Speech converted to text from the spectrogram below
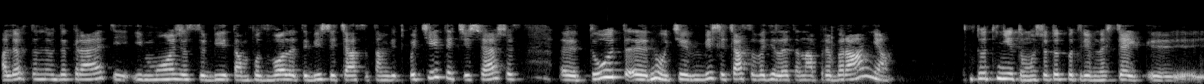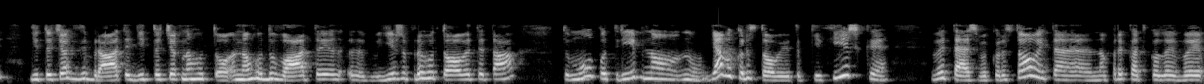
Але хто не в декреті і може собі там дозволити більше часу там відпочити чи ще щось, е, тут е, ну чи більше часу виділити на прибирання. Тут ні, тому що тут потрібно ще й е, діточок зібрати, діточок нагодувати, їжу приготувати. Та? Тому потрібно, ну, я використовую такі фішки, ви теж використовуєте, наприклад, коли ви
